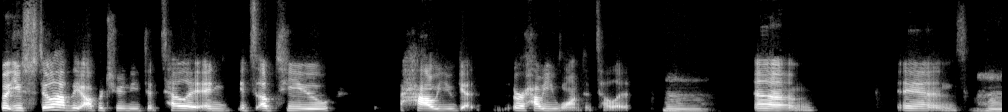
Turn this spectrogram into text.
but you still have the opportunity to tell it and it's up to you how you get or how you want to tell it mm. um, and mm-hmm.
